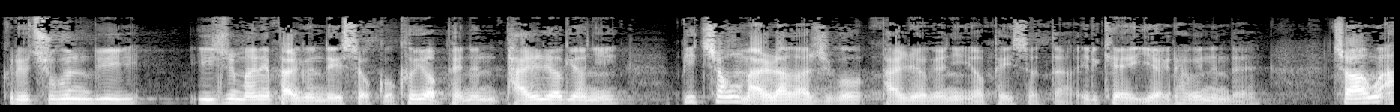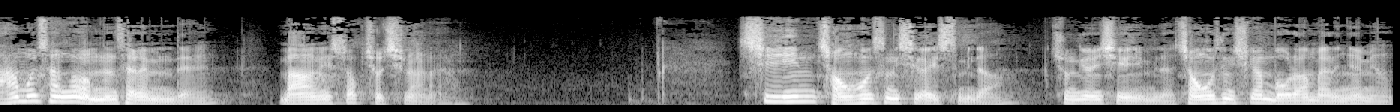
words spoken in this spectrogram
그리고 죽은 뒤 2주 만에 발견돼 있었고 그 옆에는 반려견이 삐쩍 말라가지고 반려견이 옆에 있었다. 이렇게 이야기를 하고 있는데 저하고 아무 상관없는 사람인데 마음이 썩 좋지 않아요. 시인 정호승 씨가 있습니다. 중견 시인입니다. 정호승 씨가 뭐라고 말했냐면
